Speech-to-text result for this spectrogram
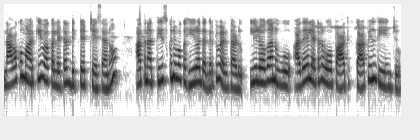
నవకుమార్కి ఒక లెటర్ డిక్టేట్ చేశాను. అతను అది తీసుకుని ఒక హీరో దగ్గరికి వెళ్తాడు. ఈలోగా నువ్వు అదే లెటర్ ఓ పాతిక కాపీలు తీయించు.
